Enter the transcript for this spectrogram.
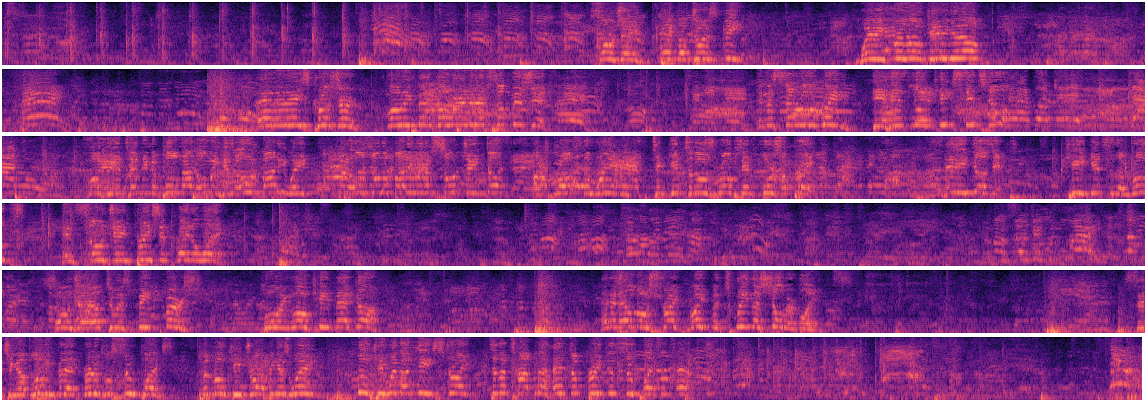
Sonjay back up to his feet. Waiting for Ki to get up. And an ace crusher floating back over into that submission. Key. In the center of the ring, he has Low Ki cinched up. Low Ki attempting to pull not only his own body weight, but also the body weight of Sonjay Dutt across the ring to get to those ropes and force a break. And he does it. He gets to the ropes, and Sonjay breaks it right away. Come on, Sonjay, put him away! Sonjay up to his feet first, pulling Low Ki back up. And an elbow strike right between the shoulder blades. Stitching up, looking for that vertical suplex, but Low Ki dropping his weight. Low Ki with a knee strike to the top of the head to break the suplex attempt. And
